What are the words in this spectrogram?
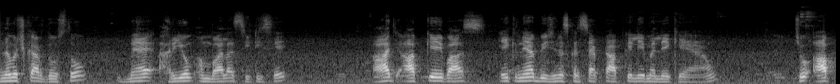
नमस्कार दोस्तों मैं हरिओम अम्बाला सिटी से। आज आपके पास एक नया बिज़नेस कंसेप्ट आपके लिए मैं लेके आया हूँ जो आप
